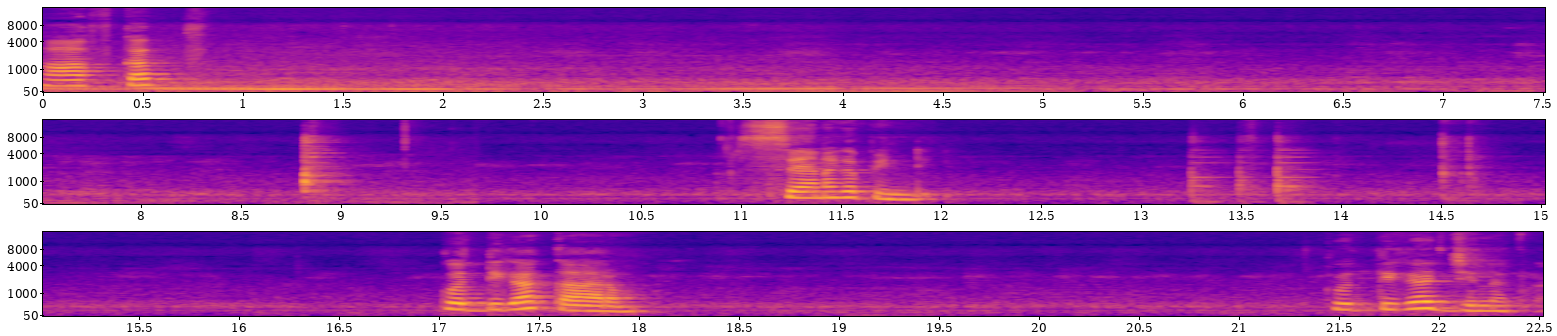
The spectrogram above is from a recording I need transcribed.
హాఫ్ కప్ శనగపిండి. కొద్దిగా కారం. కొద్దిగా జీలకర్ర.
